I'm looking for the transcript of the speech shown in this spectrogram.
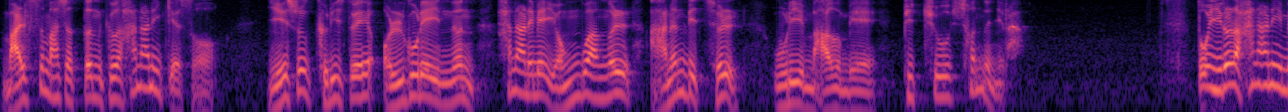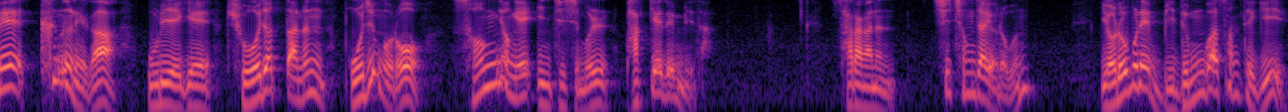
말씀하셨던 그 하나님께서 예수 그리스도의 얼굴에 있는 하나님의 영광을 아는 빛을 우리 마음에 비추셨느니라. 또 이런 하나님의 큰 은혜가 우리에게 주어졌다는 보증으로 성령의 인치심을 받게 됩니다. 사랑하는 시청자 여러분, 여러분의 믿음과 선택이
